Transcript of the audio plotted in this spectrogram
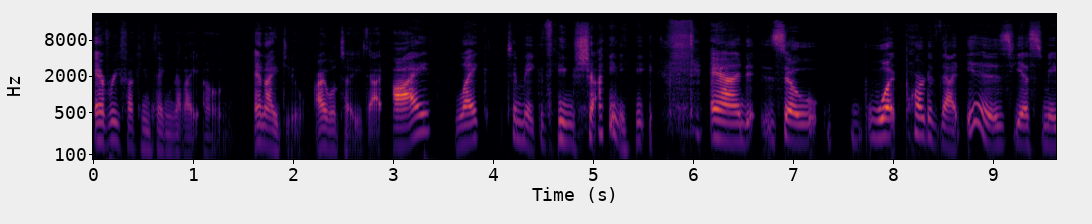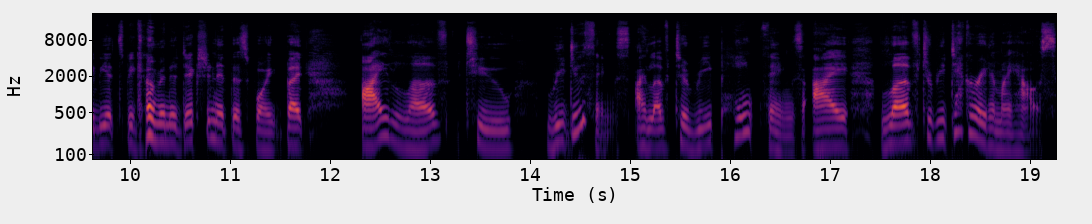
every fucking thing that I own. And I do. I will tell you that. I like to make things shiny. and so, what part of that is, yes, maybe it's become an addiction at this point, but I love to redo things. I love to repaint things. I love to redecorate in my house.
